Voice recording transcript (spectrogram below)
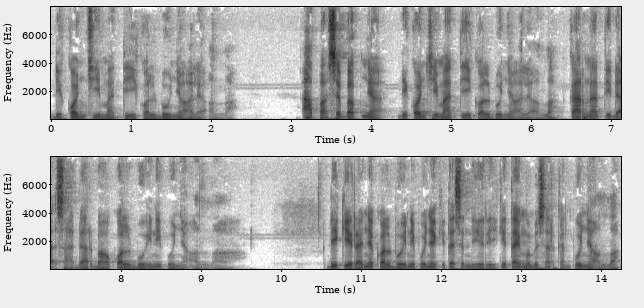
dikunci mati kolbunya oleh Allah. Apa sebabnya dikunci mati kolbunya oleh Allah? Karena tidak sadar bahwa kolbu ini punya Allah. Dikiranya kalbu ini punya kita sendiri, kita yang membesarkan punya Allah.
